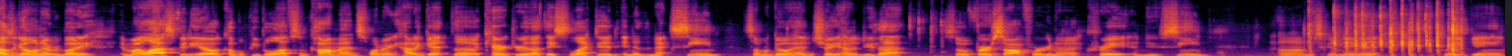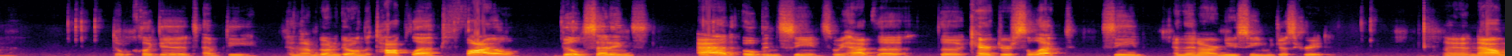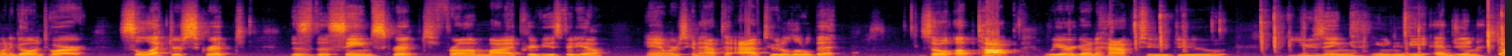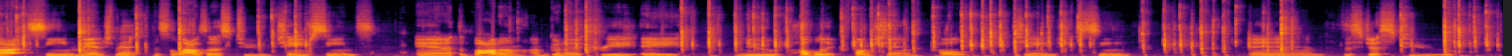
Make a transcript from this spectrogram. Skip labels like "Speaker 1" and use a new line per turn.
How's it going everybody? In my last video, a couple people left some comments wondering how to get the character that they selected into the next scene. So I'm going to go ahead and show you how to do that. So first off, we're going to create a new scene. Uh, I'm just going to name it play game. Double click it, it's empty. And then I'm going to go on the top left, File, Build Settings, Add Open Scene. So we have the, the character select scene and then our new scene we just created. And now I'm going to go into our selector script. This is the same script from my previous video and we're just going to have to add to it a little bit. So up top we are going to have to do using Unity Engine dot scene management. This allows us to change scenes and at the bottom I'm going to create a new public function called change scene and this is just to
